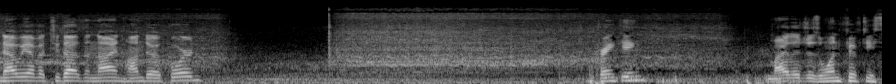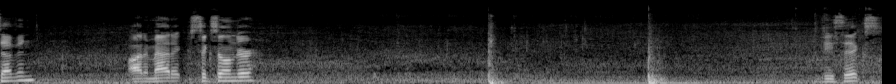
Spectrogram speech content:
Now we have a 2009 Honda Accord. Cranking. Mileage is 157. Automatic, six cylinder. V6.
